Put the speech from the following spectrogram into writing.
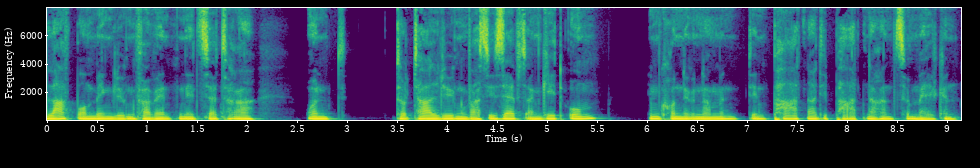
Lovebombing, Lügen verwenden etc. und total lügen, was sie selbst angeht, um im Grunde genommen den Partner, die Partnerin zu melken,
